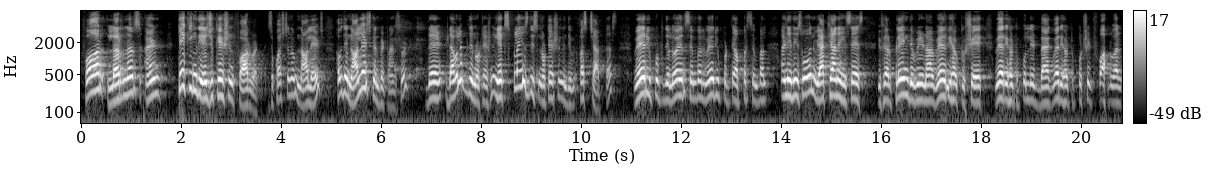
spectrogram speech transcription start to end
for learners and taking the education forward. It's a question of knowledge, how the knowledge can be transferred. They developed the notation. He explains this notation in the first chapters, where you put the lower symbol, where you put the upper symbol, and in his own Vyakhyana he says, if you are playing the veena, where you have to shake, where you have to pull it back, where you have to push it forward,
